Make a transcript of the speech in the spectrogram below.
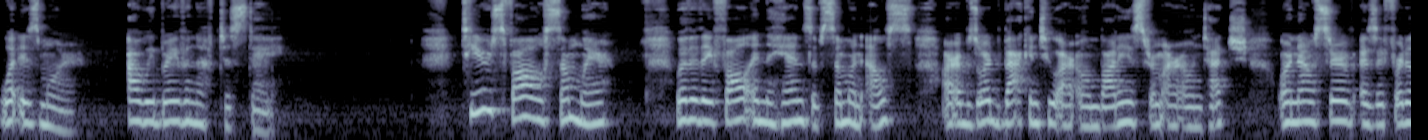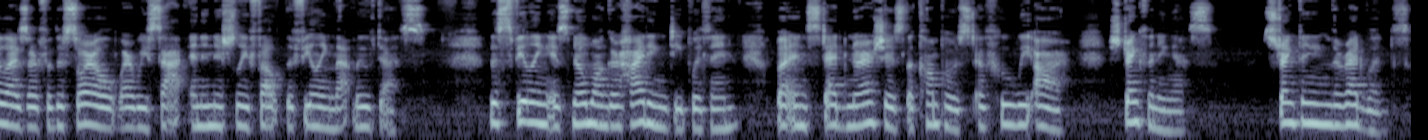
What is more, are we brave enough to stay? Tears fall somewhere. Whether they fall in the hands of someone else, are absorbed back into our own bodies from our own touch, or now serve as a fertilizer for the soil where we sat and initially felt the feeling that moved us. This feeling is no longer hiding deep within, but instead nourishes the compost of who we are, strengthening us, strengthening the redwoods.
